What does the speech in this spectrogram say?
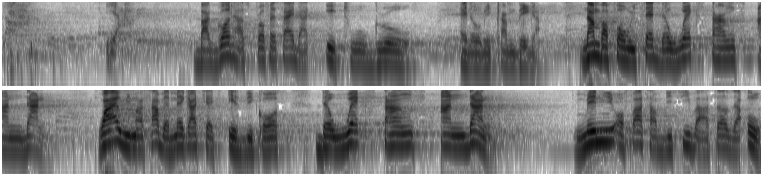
Yeah. yeah. But God has prophesied that it will grow and it will become bigger. Number four, we said the work stands undone. Why we must have a mega church is because the work stands undone. Many of us have deceived ourselves that, oh,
